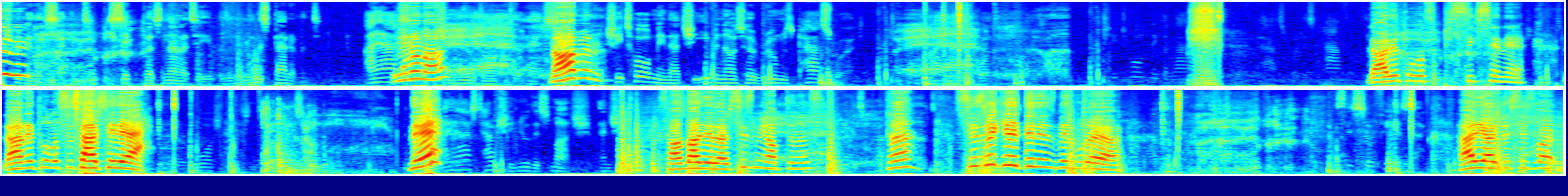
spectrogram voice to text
sick personality with a little experiment. I asked O her if lan? she knew Dr. Ne yapıyorsun? She told me that she even knows her room's password. Lanet olası pislik seni. Lanet olası serseri. Ne? Sandalyeler siz mi yaptınız? He? Siz mi kilitlediniz beni buraya? Her yerde siz var.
